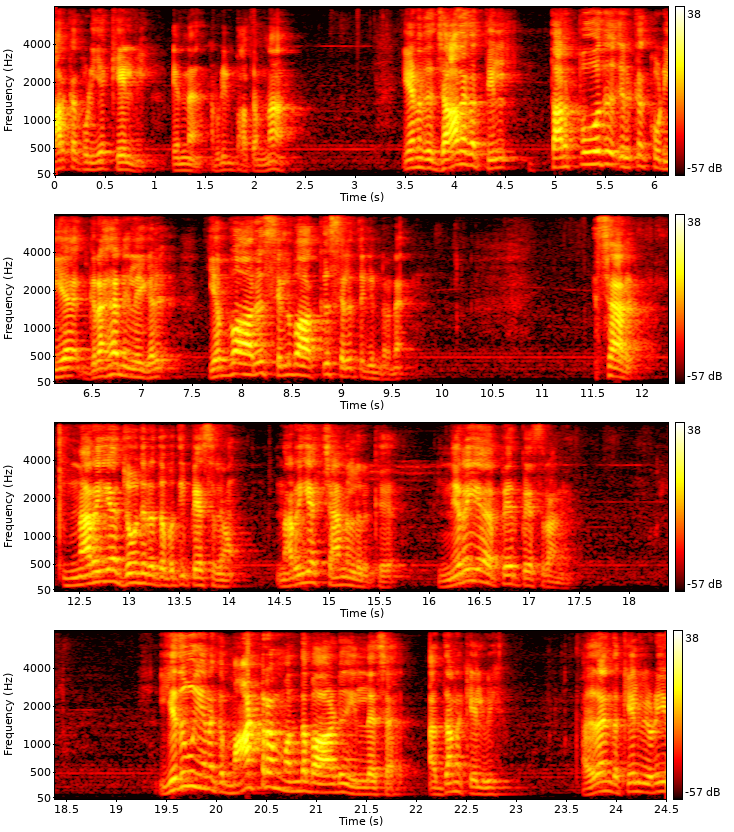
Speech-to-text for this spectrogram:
பார்க்கக்கூடிய கேள்வி என்ன அப்படின்னு பார்த்தோம்னா எனது ஜாதகத்தில் தற்போது இருக்கக்கூடிய கிரக நிலைகள் எவ்வாறு செல்வாக்கு செலுத்துகின்றன? சார் நிறைய ஜோதிடத்தை பற்றி பேசுகிறோம் நிறைய சேனல் இருக்குது நிறைய பேர் பேசுகிறாங்க எதுவும் எனக்கு மாற்றம் வந்தபாடு இல்லை சார் அதுதான கேள்வி. அதுதான் இந்த கேள்வியுடைய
